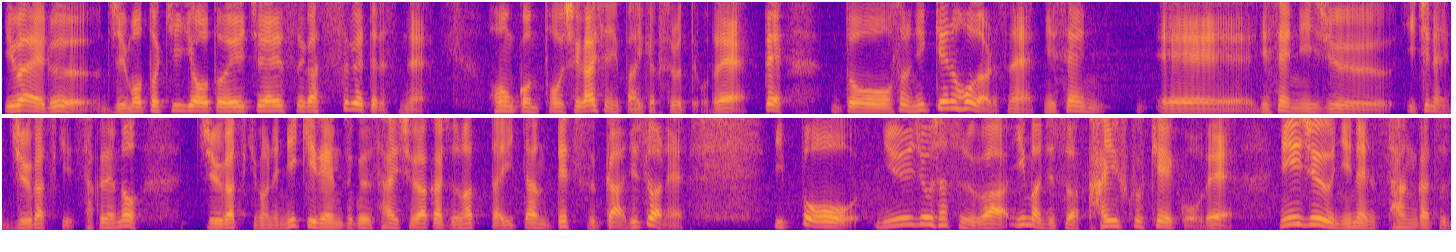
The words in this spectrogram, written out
いわゆる地元企業と HIS がすべてですね、香港投資会社に売却するってことで、で、とその日経の方ではですね、2000えー、2021年10月期、昨年の10月期まで2期連続で最終赤字となっていたんですが、実はね、一方、入場者数は今実は回復傾向で、22年3月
